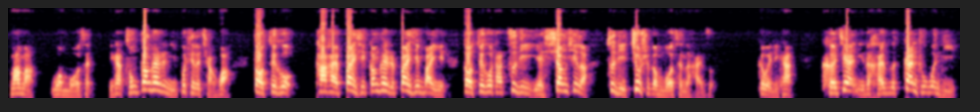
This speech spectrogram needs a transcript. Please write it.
妈妈我磨蹭。你看从刚开始你不停的强化，到最后。他还半信，刚开始半信半疑，到最后他自己也相信了自己就是个磨蹭的孩子。各位，你看，可见你的孩子干出问题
